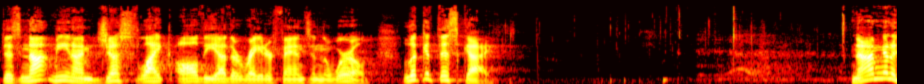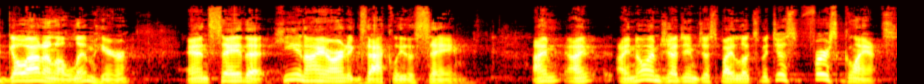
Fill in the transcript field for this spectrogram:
does not mean I'm just like all the other Raider fans in the world. Look at this guy. Now, I'm going to go out on a limb here and say that he and I aren't exactly the same. I'm, I, I know I'm judging him just by looks, but just first glance,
